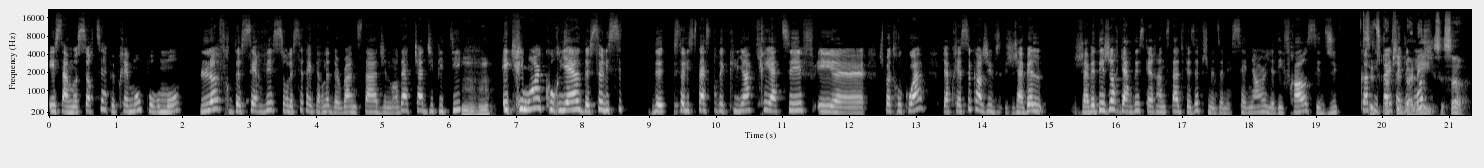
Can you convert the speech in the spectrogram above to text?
et ça m'a sorti à peu près mot pour mot l'offre de service sur le site internet de Randstad. J'ai demandé à ChatGPT mm-hmm. écris-moi un courriel de de sollicitation de clients créatifs et euh, je sais pas trop quoi. Puis après ça, quand j'avais j'avais déjà regardé ce que Randstad faisait, puis je me disais, mais Seigneur, il y a des phrases, c'est du copy-paste. C'est du copier c'est ça.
